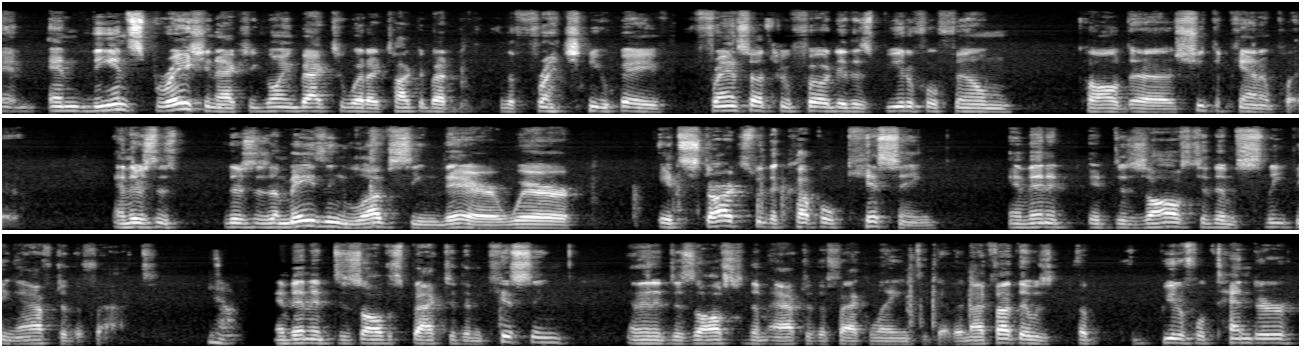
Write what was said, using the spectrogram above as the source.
And, and the inspiration, actually, going back to what I talked about, the French New Wave, Francois Truffaut did this beautiful film called uh, Shoot the Piano Player. And there's this there's this amazing love scene there where it starts with a couple kissing and then it, it dissolves to them sleeping after the fact. Yeah. And then it dissolves back to them kissing and then it dissolves to them after the fact laying together. And I thought that was a beautiful, tender,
